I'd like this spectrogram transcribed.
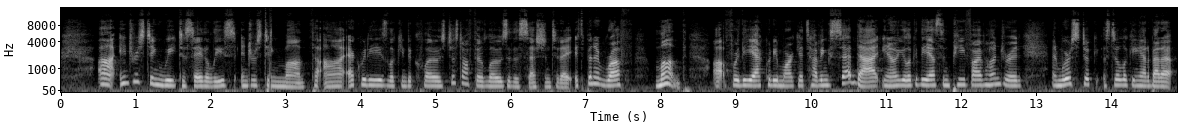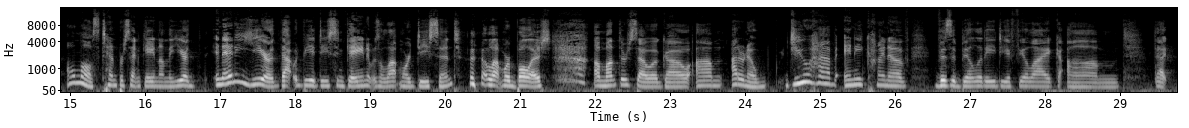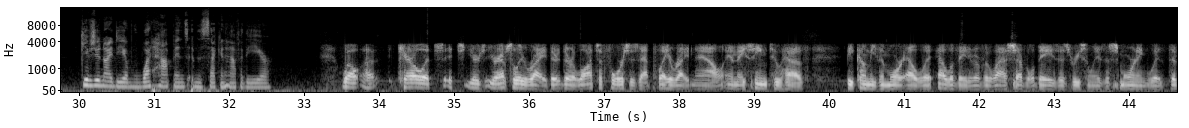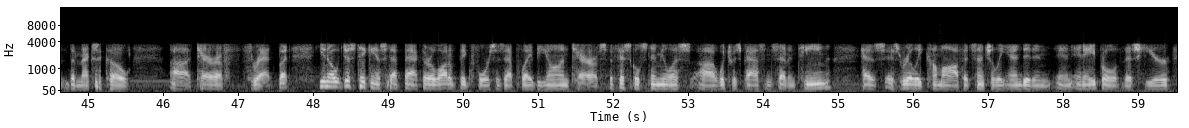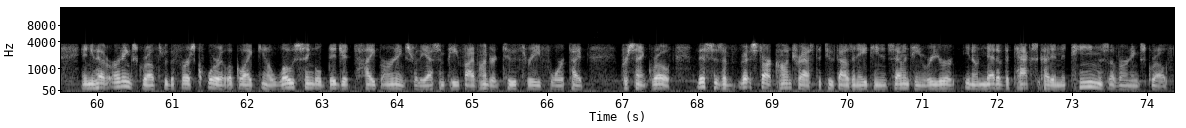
Uh, interesting week to say the least. Interesting month. Uh, equities looking to close just off their lows of the session today. It's been a rough month uh, for the equity markets. Having said that, you know you look at the S and P 500, and we're still still looking at about a almost 10 percent gain on the year. In any year, that would be a decent gain. It was a lot more decent, a lot more bullish a month or so ago. Um, I don't know. Do you have any kind of visibility? Do you feel like um, that gives you an idea of what happens in the second half of the year? Well, uh, Carol, it's it's you're you're absolutely right. There there are lots of forces at play right now, and they seem to have become even more ele- elevated over the last several days, as recently as this morning with the, the Mexico uh, tariff threat. But you know, just taking a step back, there are a lot of big forces at play beyond tariffs. The fiscal stimulus, uh, which was passed in 17, has has really come off. Essentially ended in, in in April of this year, and you have earnings growth through the first quarter. It looked like you know low single digit type earnings for the S and P 500, two, three, four type percent growth. This is a very stark contrast to 2018 and 17, where you're you know net of the tax cut in the teens of earnings growth.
